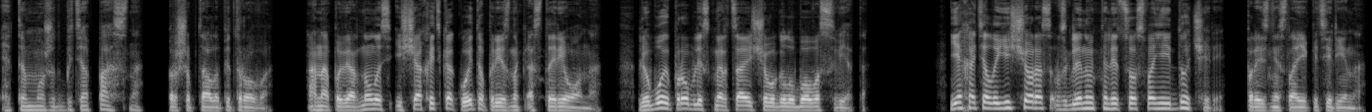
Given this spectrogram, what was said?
«Это может быть опасно», — прошептала Петрова. Она повернулась, ища хоть какой-то признак Астериона, любой проблеск мерцающего голубого света. «Я хотела еще раз взглянуть на лицо своей дочери», — произнесла Екатерина.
